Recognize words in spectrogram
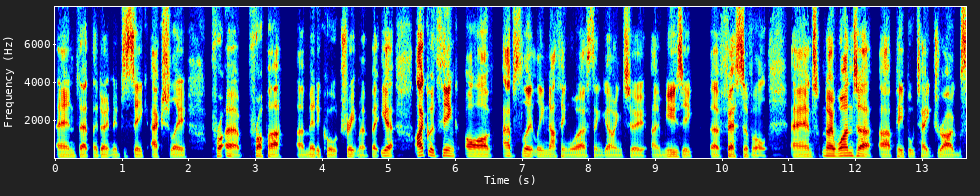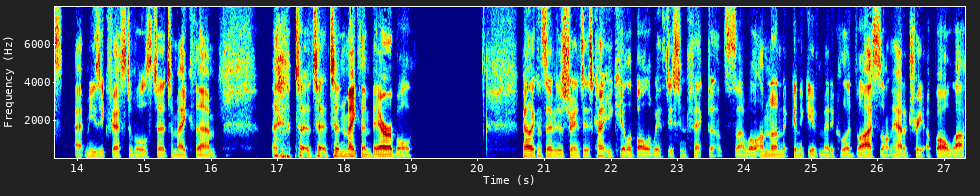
and that they don't need to seek actually pro- uh, proper uh, medical treatment. But yeah, I could think of absolutely nothing worse than going to a music uh, festival, and no wonder uh, people take drugs at music festivals to to make them to, to, to make them bearable. Paleoconservative Australian says, "Can't you kill Ebola with disinfectants?" Uh, well, I'm not going to give medical advice on how to treat Ebola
